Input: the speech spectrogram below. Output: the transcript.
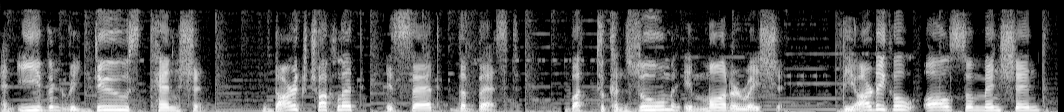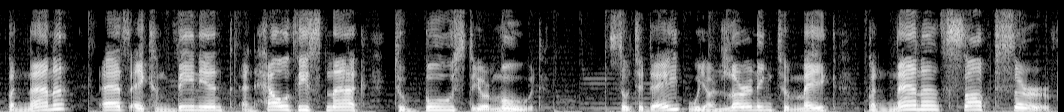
and even reduce tension. Dark chocolate is said the best, but to consume in moderation. The article also mentioned banana as a convenient and healthy snack to boost your mood. So today we are learning to make banana soft serve,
